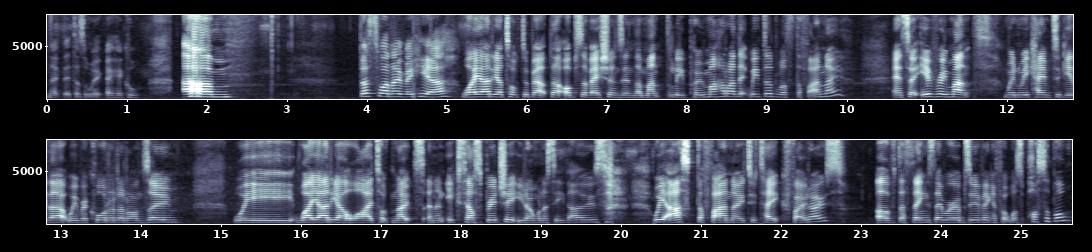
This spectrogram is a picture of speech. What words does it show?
No, that doesn't work. Okay, cool. Um, this one over here, Waiaria talked about the observations in the monthly pūmahara that we did with the whānau. And so every month when we came together, we recorded it on Zoom, we, Waiaria or I took notes in an Excel spreadsheet. You don't want to see those. we asked the whānau to take photos of the things they were observing if it was possible.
